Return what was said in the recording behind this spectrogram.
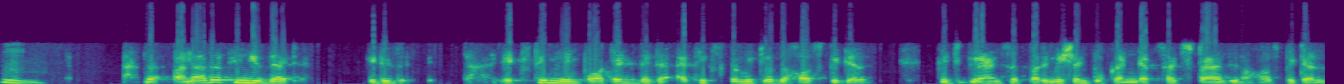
Hmm. The, another thing is that it is extremely important that the ethics committee of the hospital, which grants a permission to conduct such trials in a hospital,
